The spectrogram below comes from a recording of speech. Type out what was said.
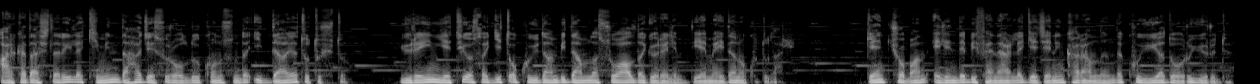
arkadaşlarıyla kimin daha cesur olduğu konusunda iddiaya tutuştu. Yüreğin yetiyorsa git o kuyudan bir damla su al da görelim diye meydan okudular. Genç çoban elinde bir fenerle gecenin karanlığında kuyuya doğru yürüdü.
